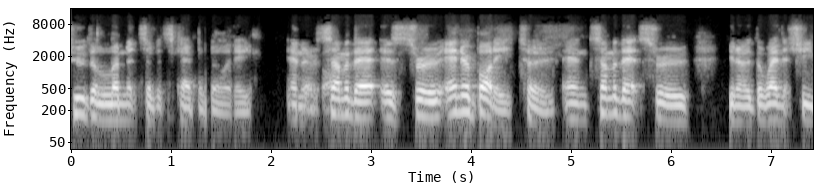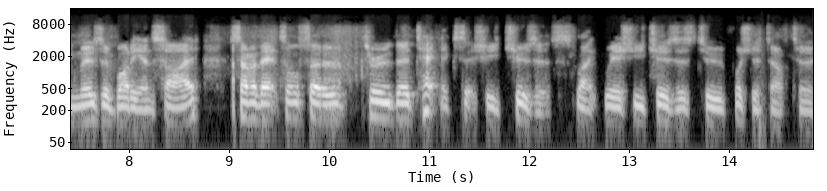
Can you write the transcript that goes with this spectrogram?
to the limits of its capability. And some of that is through, and her body too. And some of that's through you know the way that she moves her body inside some of that's also through the tactics that she chooses like where she chooses to push herself to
